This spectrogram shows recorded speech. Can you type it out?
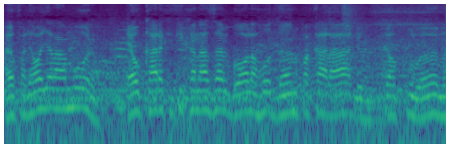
Aí eu falei, olha lá, amor, é o cara que fica nas argolas rodando pra caralho, fica pulando.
